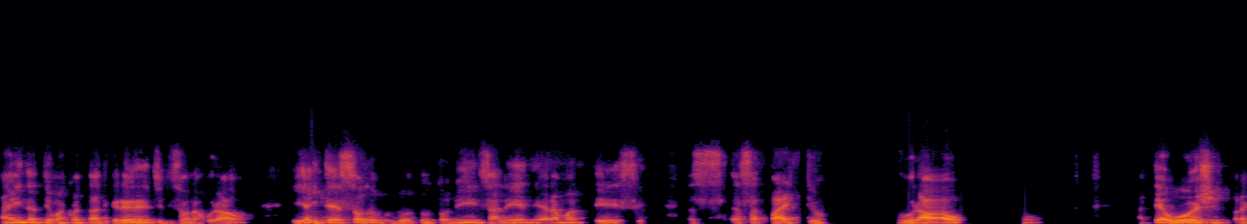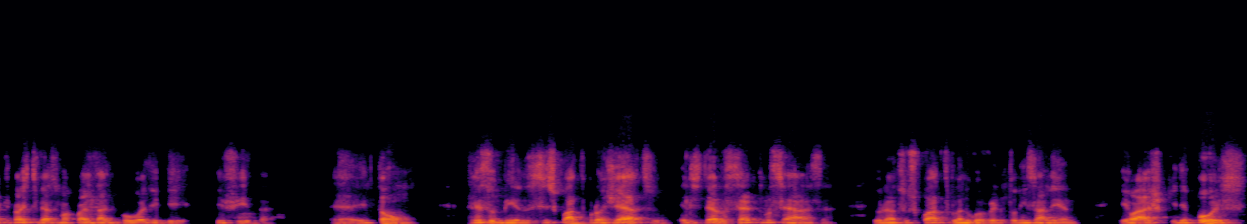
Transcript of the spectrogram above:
ainda tem uma quantidade grande de zona rural. E a intenção do, do, do Toninho e era manter esse, essa parte rural até hoje, para que nós tivéssemos uma qualidade boa de, de, vida. É, então, resumindo, esses quatro projetos, eles deram certo no Ceasa, durante os quatro anos do governo Toninho Zaleno. Eu acho que depois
